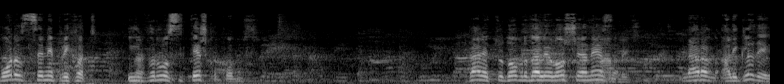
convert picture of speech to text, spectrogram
poraz se ne prihvata i vrlo se teško podnosi. Da li je to dobro, da li je loše, ja ne znam. Naravno, ali gledaj,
